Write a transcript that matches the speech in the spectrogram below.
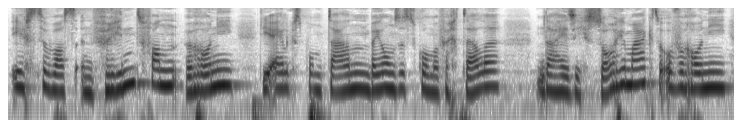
Eerste was een vriend van Ronnie, die eigenlijk spontaan bij ons is komen vertellen dat hij zich zorgen maakte over Ronnie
